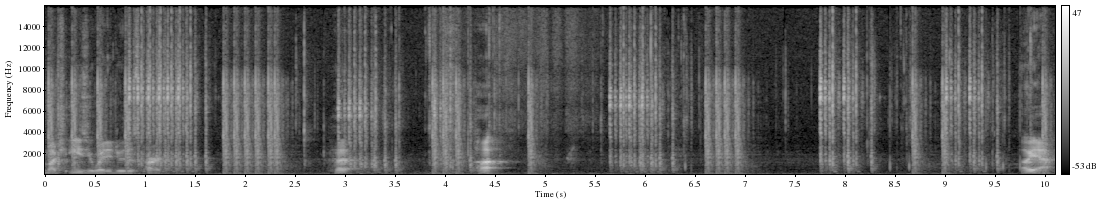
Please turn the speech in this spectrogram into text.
much easier way to do this part. Huh. Huh. Oh yeah.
